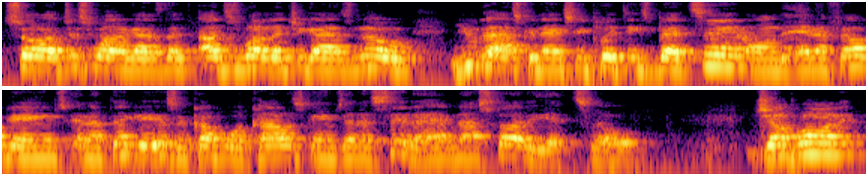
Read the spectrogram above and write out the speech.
So I just want to guys, let, I just want to let you guys know, you guys can actually put these bets in on the NFL games, and I think it is a couple of college games that I said I have not started yet. So jump on it.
